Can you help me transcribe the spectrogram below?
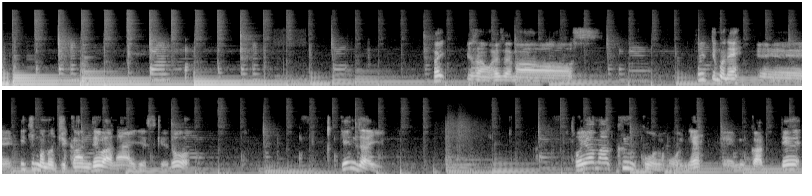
はい、皆さんおはようございます。といってもね、えー、いつもの時間ではないですけど、現在、富山空港の方にね、え向かって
